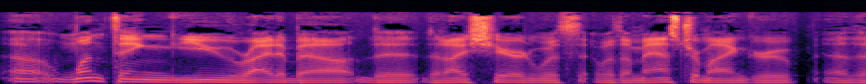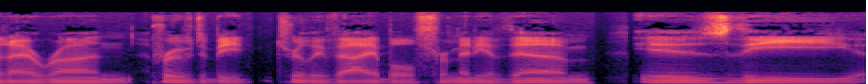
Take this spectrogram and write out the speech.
Uh, one thing you write about the, that I shared with, with a mastermind group uh, that I run proved to be truly valuable for many of them is the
